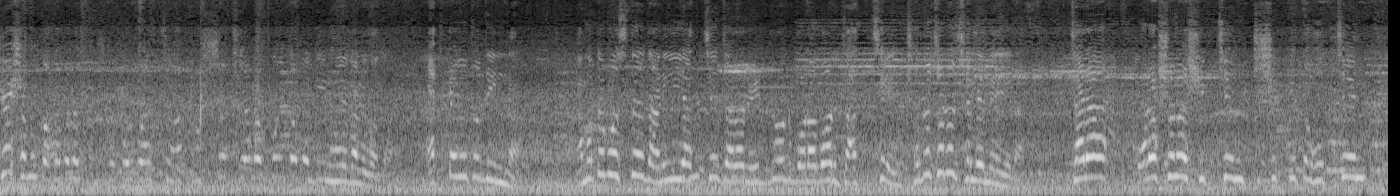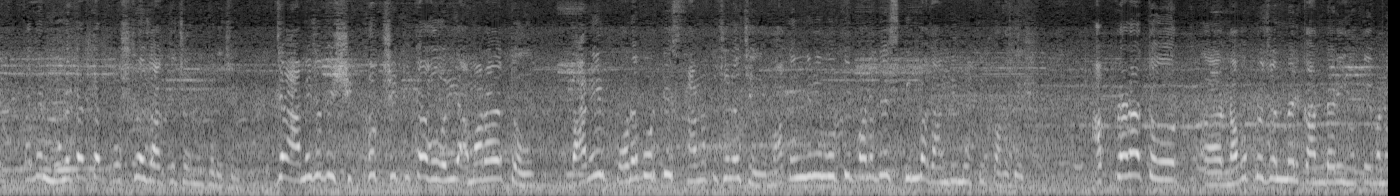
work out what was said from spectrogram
শেষ, আমি কথা বলার চেষ্টা করব। আজকে পাঁচশো ছিয়ানব্বইতম দিন হয়ে গেল দাদা একটা দুটো দিন না। এমত অবস্থায় দাঁড়িয়ে যাচ্ছে যারা রেড রোড বরাবর যাচ্ছেন ছোট ছোট ছেলে মেয়েরা। যারা পড়াশোনা শিখছেন, শিক্ষিত হচ্ছেন, তাদের মনে তো একটা প্রশ্ন জাগতে চলে করেছে। যে আমি যদি শিক্ষক, শিক্ষিকা হই, আমার হয়তো বাড়ির পরবর্তী স্থান হতে চলেছে মাতঙ্গিনী মূর্তির পরদেশ কিংবা গান্ধী মূর্তির পরদেশ। আপনারা তো নবপ্রজন্মের কাণ্ডারি হতে মানে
